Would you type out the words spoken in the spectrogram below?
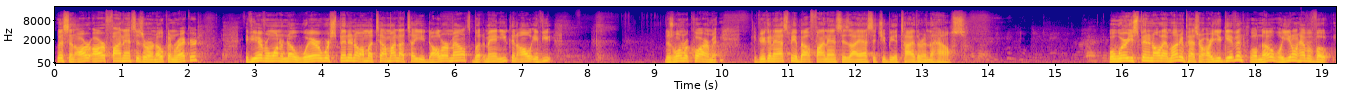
Listen, our, our finances are an open record. If you ever want to know where we're spending them, I'm to tell, I might not tell you dollar amounts, but man, you can all, if you, There's one requirement. If you're going to ask me about finances, I ask that you be a tither in the house. Well, where are you spending all that money, Pastor? Are you giving? Well, no. Well, you don't have a vote.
